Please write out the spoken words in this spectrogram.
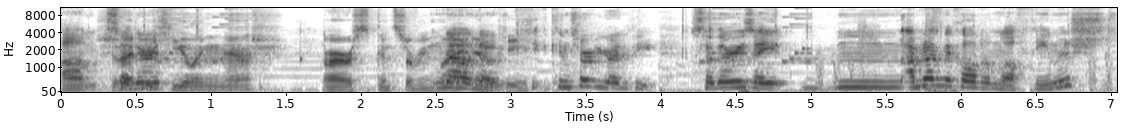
Um, Should so I be healing Nash? Or conserving my no, no, MP? c- conserve your MP. So there is a, mm, I'm not gonna call it an Althemish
